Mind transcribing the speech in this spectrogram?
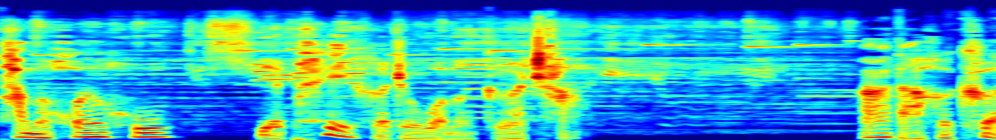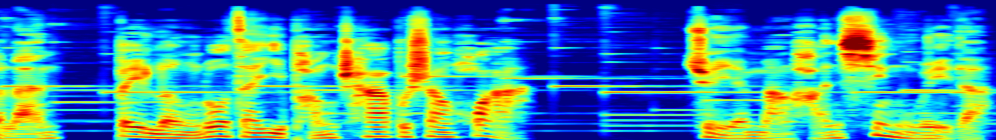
他们欢呼，也配合着我们歌唱。阿达和克兰被冷落在一旁，插不上话，却也满含兴味地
